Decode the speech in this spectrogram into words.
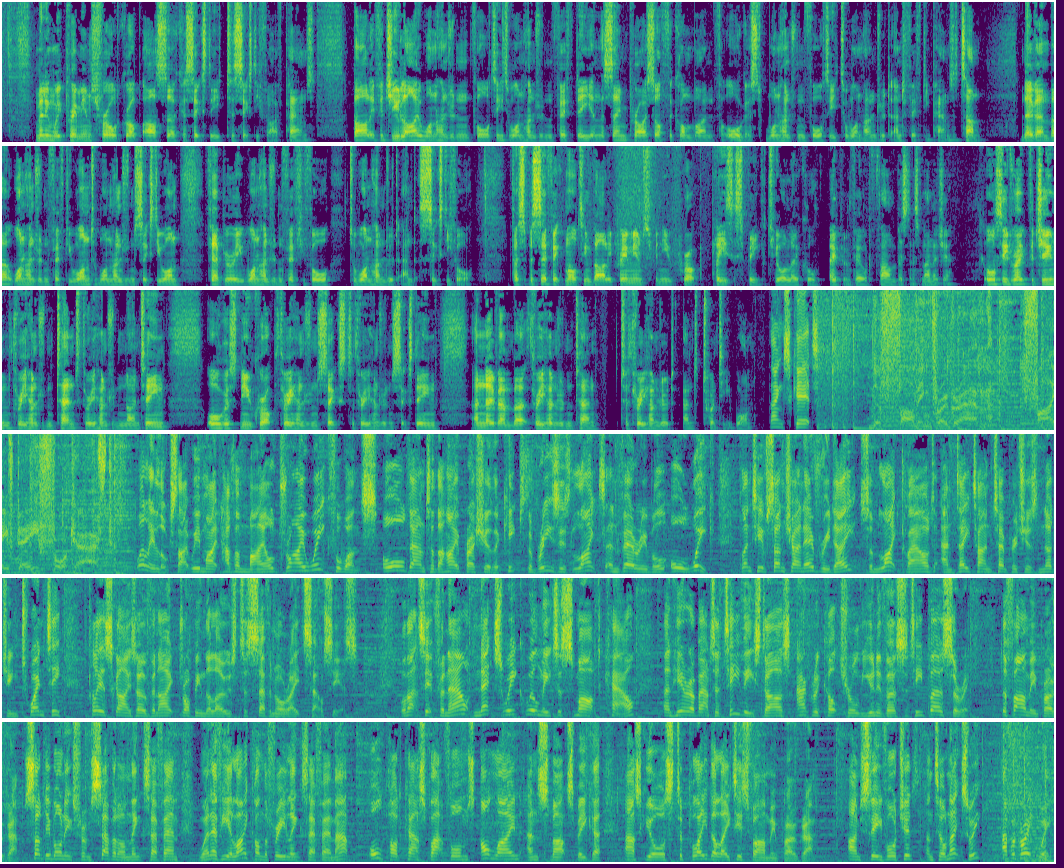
Milling wheat premiums for old crop are circa 60 to 65 pounds. Barley for July 140 to 150 and the same price off the combine for August 140 to 150 pounds a ton. November 151 to 161, February 154 to 164. For specific malting barley premiums for new crop, please speak to your local Openfield farm business manager. Oilseed rape for June 310 to 319, August new crop 306 to 316, and November 310 to 321. Thanks, Kit. The Farming Programme. Five day forecast. Well, it looks like we might have a mild, dry week for once, all down to the high pressure that keeps the breezes light and variable all week. Plenty of sunshine every day, some light cloud, and daytime temperatures nudging 20, clear skies overnight, dropping the lows to 7 or 8 Celsius. Well, that's it for now. Next week, we'll meet a smart cow and hear about a TV star's agricultural university bursary. The farming programme, Sunday mornings from 7 on Links FM, whenever you like on the free Links FM app, all podcast platforms, online and smart speaker. Ask yours to play the latest farming programme. I'm Steve Orchard. Until next week, have a great week.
